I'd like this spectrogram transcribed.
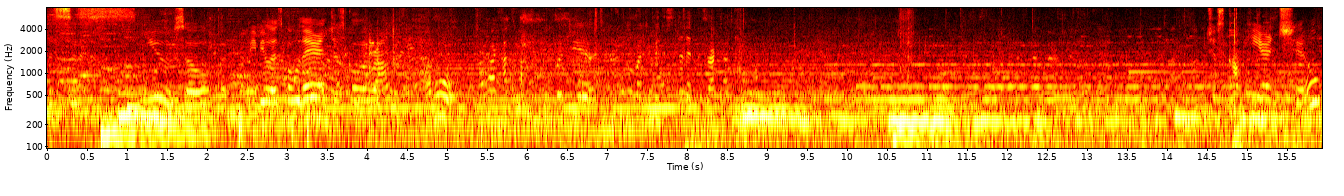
this is new, so maybe let's go there and just go around. Just and chill.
